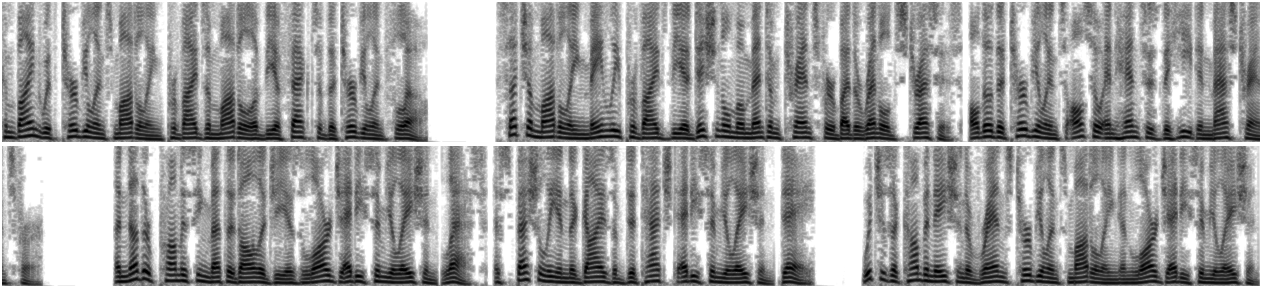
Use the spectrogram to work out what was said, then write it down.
combined with turbulence modeling provides a model of the effects of the turbulent flow. Such a modeling mainly provides the additional momentum transfer by the Reynolds stresses, although the turbulence also enhances the heat and mass transfer. Another promising methodology is large eddy simulation especially in the guise of detached eddy simulation which is a combination of RANS turbulence modeling and large eddy simulation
